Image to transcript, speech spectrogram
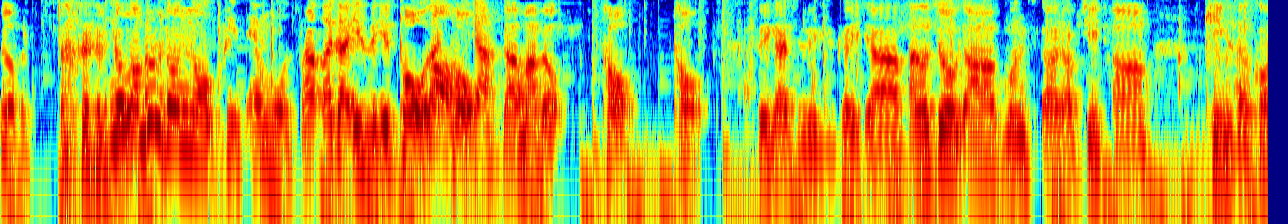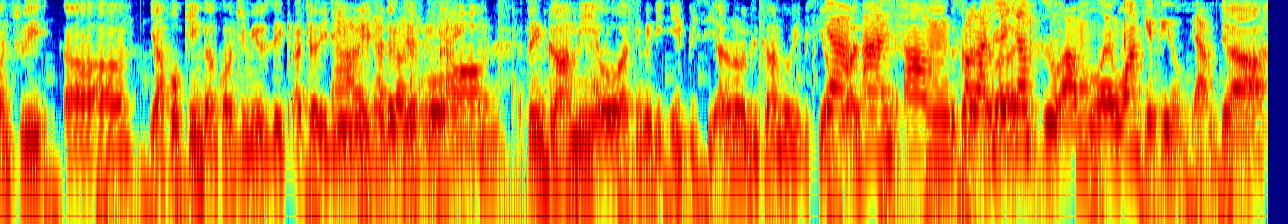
love him. You know, some people don't know Chris. Ward. Uh, like uh, he's, he's tall, like Tall, tall. yeah, tall. Marvel, tall, tall. So you guys, you guys- um, and also uh, want to uh, appreciate um, Kings and Country. Um, yeah, for King and Country music. Actually, they Yeah, were selected for um. I think Grammy or I think maybe ABC. I don't know if it's Grammy or ABC Yeah, awards. and um, congratulations to um one KPU. Yeah. Yeah,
